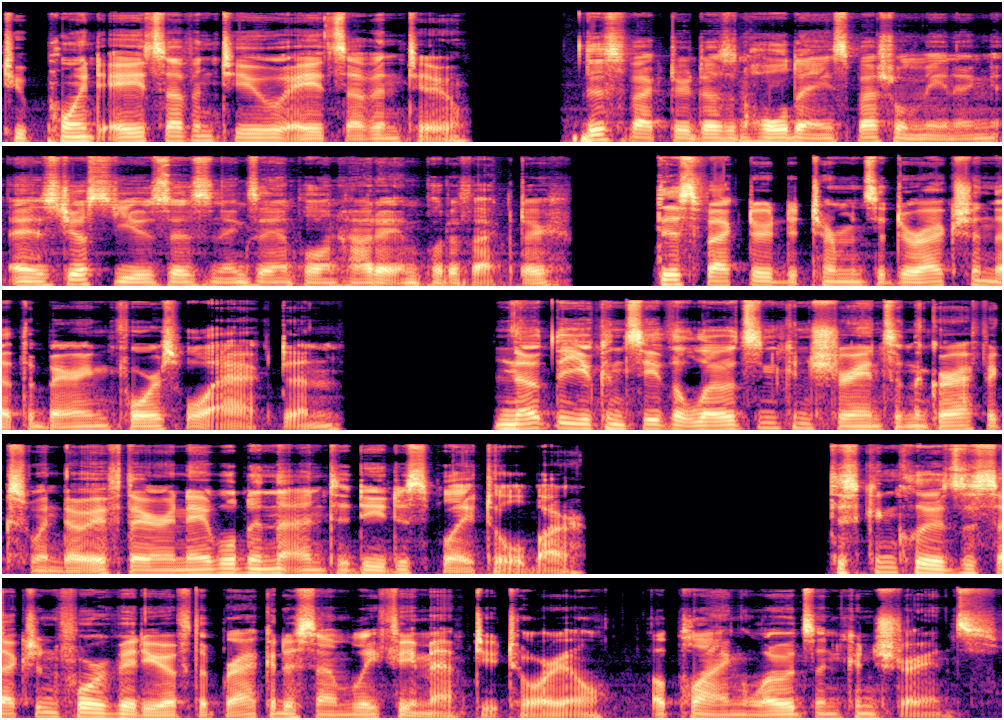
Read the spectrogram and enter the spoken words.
to 0.872872. This vector doesn't hold any special meaning, and is just used as an example on how to input a vector. This vector determines the direction that the bearing force will act in. Note that you can see the loads and constraints in the graphics window if they are enabled in the Entity Display toolbar. This concludes the Section 4 video of the Bracket Assembly FEMAP tutorial, applying loads and constraints.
